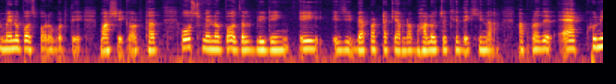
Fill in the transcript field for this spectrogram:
মেনোপজ পরবর্তী মাসিক অর্থাৎ পোস্ট মেনোপজাল ব্লিডিং এই এই যে ব্যাপারটাকে আমরা ভালো চোখে দেখি না। আপনাদের এক্ষুনি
